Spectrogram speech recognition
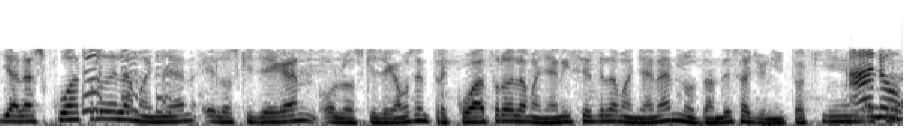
y a las 4 de la mañana, eh, los que llegan o los que llegamos entre 4 de la mañana y 6 de la mañana nos dan desayunito aquí en Ah, la no,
